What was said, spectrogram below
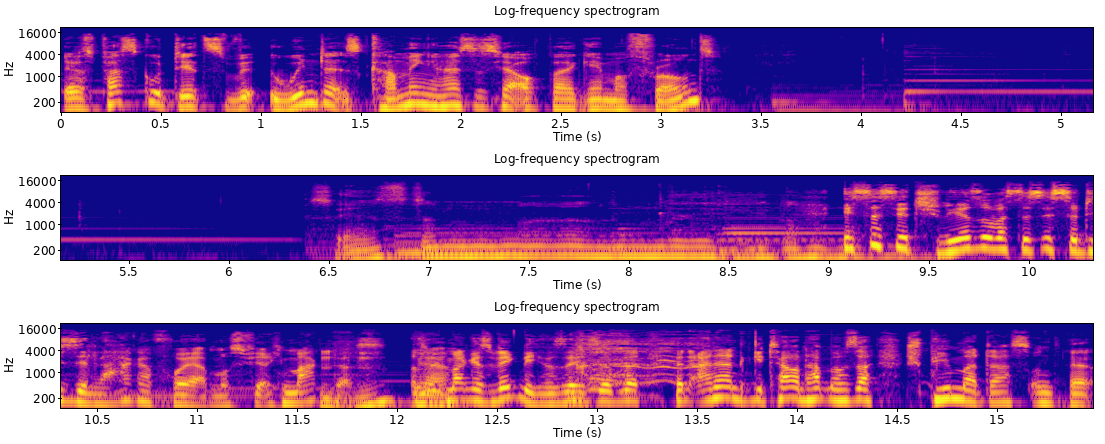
ja, das passt gut. Jetzt Winter is Coming heißt es ja auch bei Game of Thrones. Erste Mal im Leben. Ist das jetzt schwer, sowas? Das ist so diese Lagerfeueratmosphäre. Ich mag das. Also Ja. ich mag es wirklich. Also wenn einer eine Gitarre hat, man sagt, spiel mal das und Ja.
